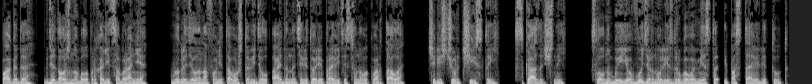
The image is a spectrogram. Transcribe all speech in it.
Пагода, где должно было проходить собрание, выглядела на фоне того, что видел Айден на территории правительственного квартала, чересчур чистой, сказочной, словно бы ее выдернули из другого места и поставили тут.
